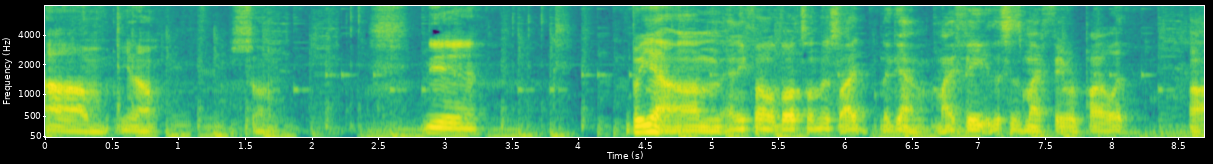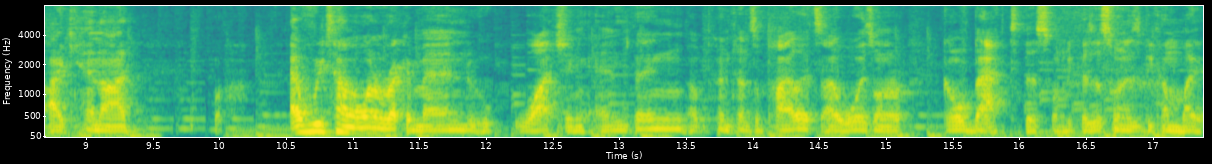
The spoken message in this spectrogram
Um, you know, so. Yeah. But yeah, um, any final thoughts on this? I again, my favorite. This is my favorite pilot. Uh, I cannot. Every time I want to recommend watching anything of- in terms of pilots, I always want to go back to this one because this one has become my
